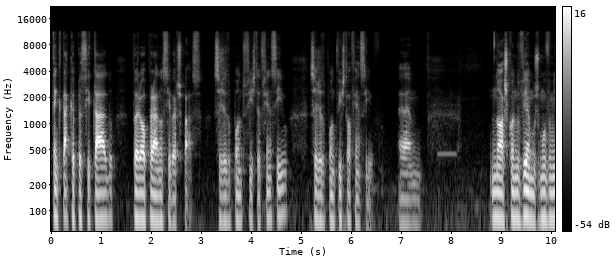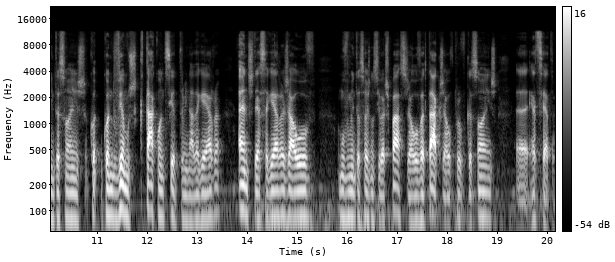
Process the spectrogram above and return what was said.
tem que estar capacitado para operar no ciberespaço, seja do ponto de vista defensivo, seja do ponto de vista ofensivo. Um, nós, quando vemos movimentações, quando vemos que está a acontecer determinada guerra, antes dessa guerra já houve movimentações no ciberespaço, já houve ataques, já houve provocações, uh, eh, etc.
